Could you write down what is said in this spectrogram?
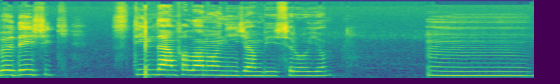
Böyle değişik Steam'den falan oynayacağım bir sürü oyun. Hmm.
